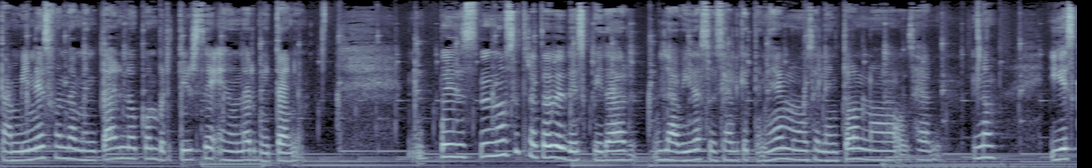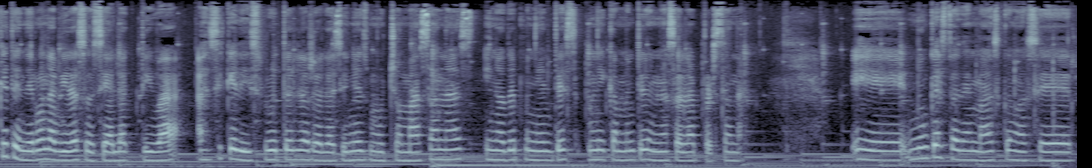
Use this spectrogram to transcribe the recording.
también es fundamental no convertirse en un ermitaño. Pues no se trata de descuidar la vida social que tenemos, el entorno, o sea, no. Y es que tener una vida social activa hace que disfrutes las relaciones mucho más sanas y no dependientes únicamente de una sola persona. Eh, nunca está de más conocer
